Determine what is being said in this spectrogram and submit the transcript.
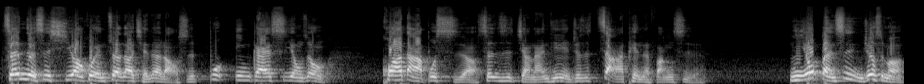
真的是希望会员赚到钱的老师，不应该是用这种夸大不实啊，甚至是讲难听点就是诈骗的方式。你有本事你就什么，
